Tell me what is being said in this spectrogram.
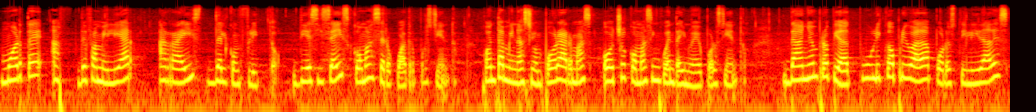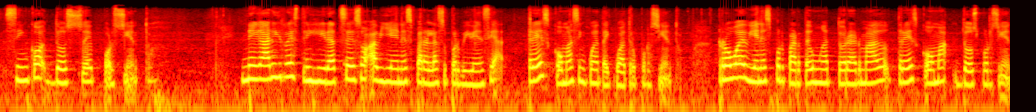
muerte de familiar a raíz del conflicto 16,04%, contaminación por armas 8,59%, daño en propiedad pública o privada por hostilidades 5,12%. Negar y restringir acceso a bienes para la supervivencia 3,54%. Robo de bienes por parte de un actor armado 3,2%.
